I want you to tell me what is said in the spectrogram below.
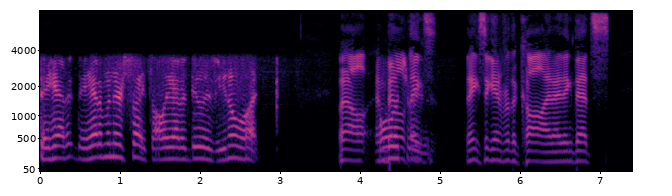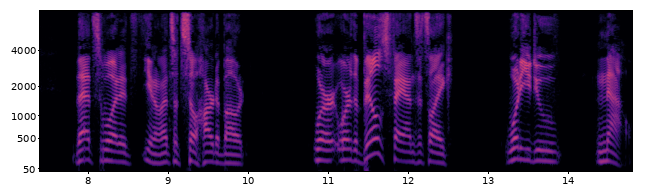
They had it. They had them in their sights. All they had to do is, you know what? Well, and Bill, thanks Thanks again for the call, and I think that's that's what it's you know that's what's so hard about where where the Bills fans. It's like, what do you do now?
